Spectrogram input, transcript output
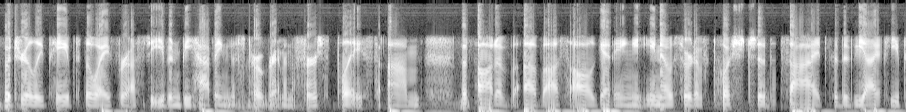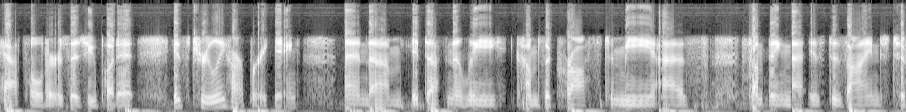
which really paved the way for us to even be having this program in the first place. Um, the thought of, of us all getting, you know, sort of pushed to the side for the VIP pass holders, as you put it, is truly heartbreaking. And um, it definitely comes across to me as something that is designed to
